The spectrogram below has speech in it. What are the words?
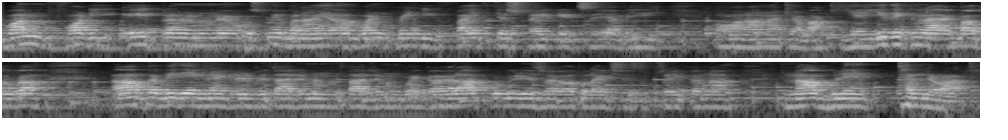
148 रन इन्होंने उसमें बनाया 125 के स्ट्राइक रेट से अभी और आना क्या बाकी है, ये देखने लायक बात होगा। आप अभी देख रहे हैं क्रिकेट वितारमन वितारमन को अगर आपको वीडियोस लगा तो लाइक से सब्सक्राइब करना ना भूलें। धन्यवाद।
